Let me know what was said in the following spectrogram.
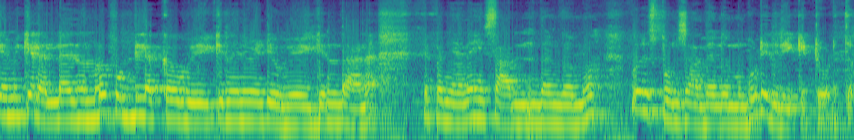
കെമിക്കൽ അല്ലാതെ നമ്മൾ ഫുഡിലൊക്കെ ഉപയോഗിക്കുന്നതിന് വേണ്ടി ഉപയോഗിക്കുന്നതാണ്. ഇപ്പം ഞാൻ ഈ സാന്തങ്കമ്മ് ഒരു സ്പൂൺ സാന്തങ്കമ്മും കൂടി ഇതിലേക്ക് ഇട്ട് കൊടുത്തു.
